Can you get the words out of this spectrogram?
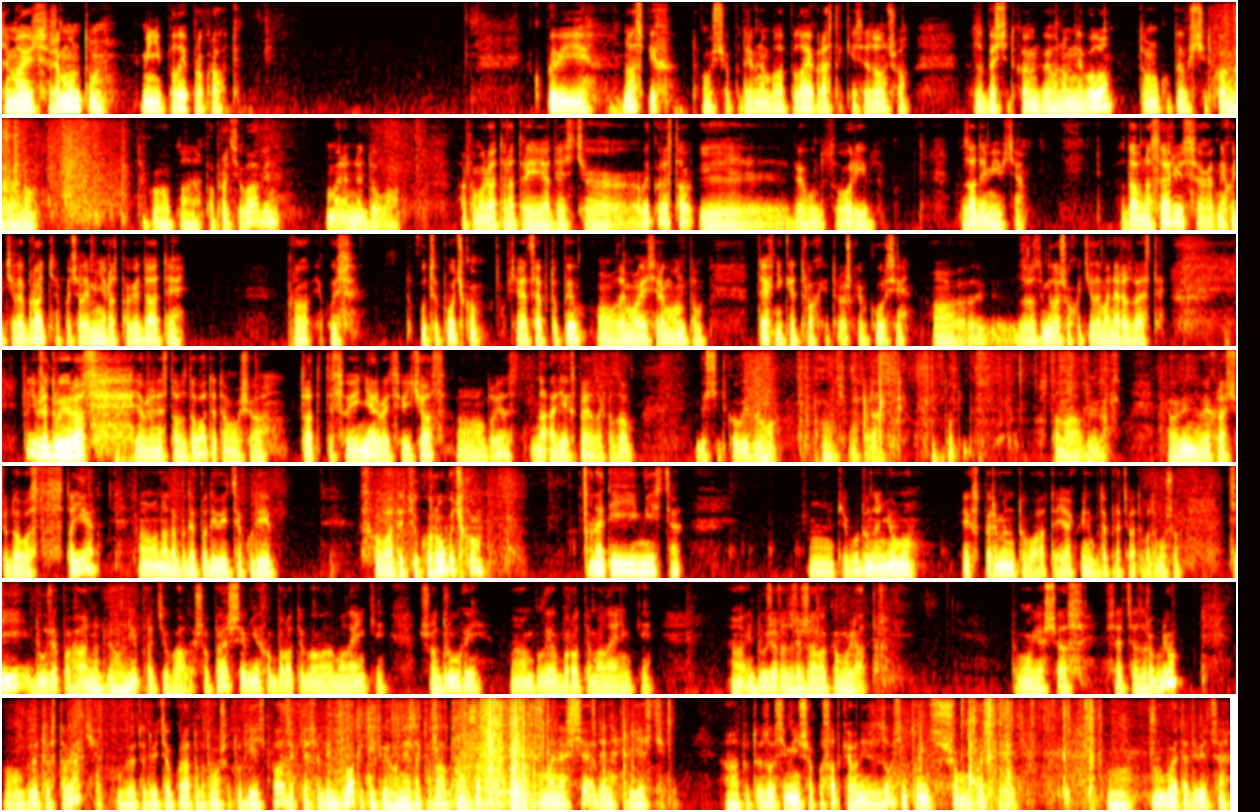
Займаюсь ремонтом міні-пили ProCraft. Купив її наспіх, тому що потрібна була пила. Якраз такий сезон, що з безщітковим двигуном не було, тому купив з щітковим двигуном. Такого плану. Попрацював він у мене недовго. Акумулятора 3 я десь е, використав і двигун згорів, задимівся. Здав на сервіс, не хотіли брати, почали мені розповідати про якусь тупу цепочку. Хоча я це втупив, о, займаюся ремонтом техніки трохи, трошки в курсі. О, зрозуміло, що хотіли мене розвести. Тоді вже другий раз я вже не став здавати, тому що тратити свої нерви, свій час, о, то я на AliExpress заказав безщітковий двигун. Ось зараз тут встановлюю. Він якраз чудово стає. Треба буде подивитися, куди сховати цю коробочку. Знайти її місце. І буду на ньому експериментувати, як він буде працювати. Тому що ці дуже погано двигуни працювали. Що перший в них обороти були маленькі, що другий були обороти маленькі. І дуже розряджав акумулятор. Тому я зараз все це зроблю. Будете вставляти, будете дивитися акуратно, тому що тут є пазик. Я собі два таких двигуни заказав, тому що у мене ще один є. Ага, тут зовсім інша посадка, вони зовсім по-іншому працюють. Ну, будете дивитися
